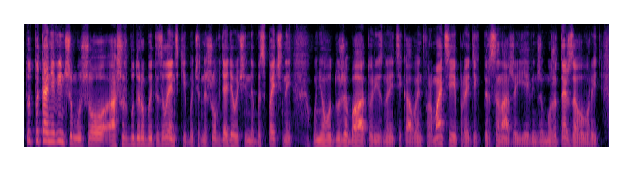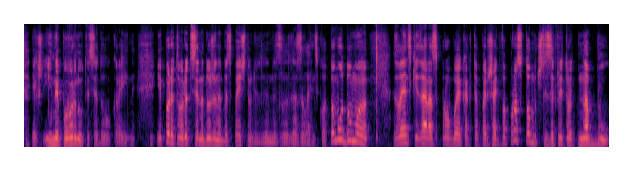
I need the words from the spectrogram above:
Тут питання в іншому, що а що ж буде робити Зеленський, бо Чернишов дядя дуже небезпечний. У нього дуже багато різної цікавої інформації про цих персонажей є. Він же може теж заговорити, якщо і не повернутися до України, і перетворитися на дуже небезпечну людину для Зеленського. Тому думаю, Зеленський зараз спробує як-то порішати вопрос, в тому числі закрити рот набу.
